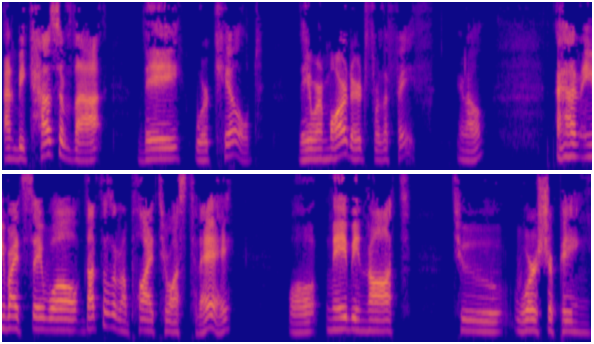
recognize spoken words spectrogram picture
and because of that, they were killed. They were martyred for the faith, you know? And you might say, well, that doesn't apply to us today. Well, maybe not to worshiping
